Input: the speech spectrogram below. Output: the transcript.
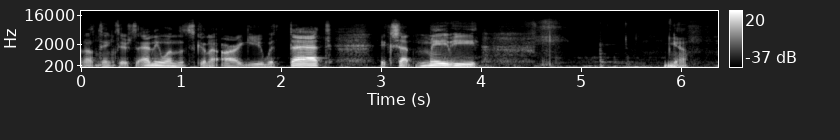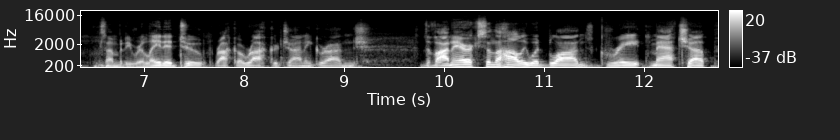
I don't think there's anyone that's going to argue with that, except maybe, yeah, somebody related to Rocco Rock or Johnny Grunge. The Von Erichs and the Hollywood Blondes, great matchup.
